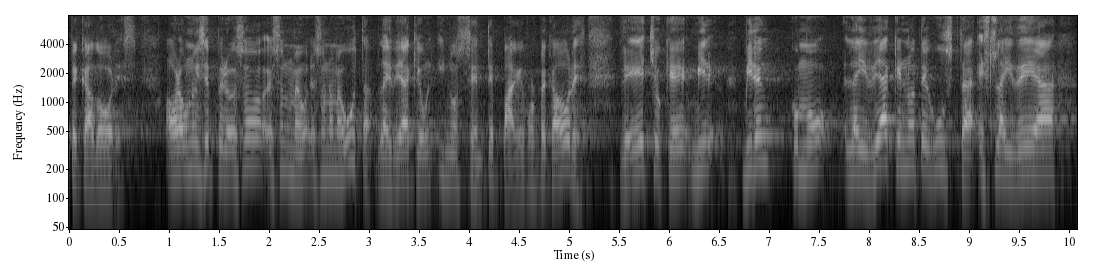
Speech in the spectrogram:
pecadores. Ahora uno dice, pero eso, eso, no, me, eso no me gusta, la idea de que un inocente pague por pecadores. De hecho, que miren, cómo la idea que no te gusta es la idea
